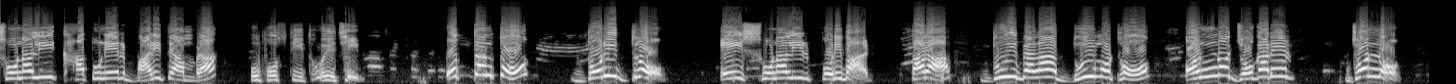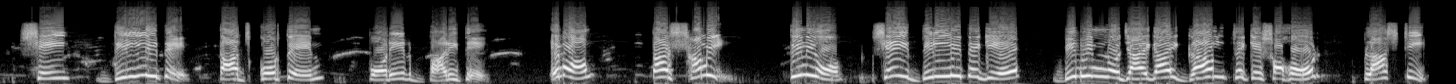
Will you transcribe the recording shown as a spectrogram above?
সোনালী খাতুনের বাড়িতে আমরা উপস্থিত হয়েছি। অত্যন্ত দরিদ্র এই সোনালীর পরিবার, তারা দুই বেলা দুই মুঠো অন্ন জোগাড়ের জন্য সেই দিল্লিতে কাজ করতেন পরের বাড়িতে এবং তার স্বামী, তিনিও সেই দিল্লিতে গিয়ে বিভিন্ন জায়গায় গ্রাম থেকে শহর প্লাস্টিক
